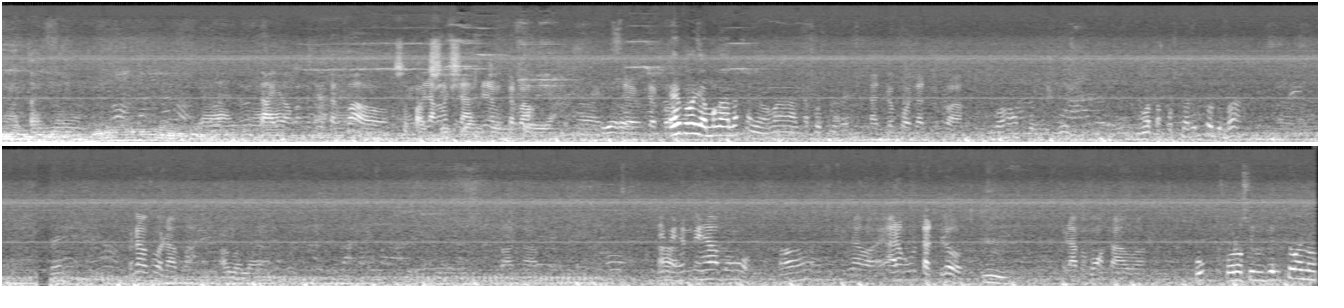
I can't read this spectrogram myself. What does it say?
mga time na yun. Yan. Tayo ang nagtatrabaho. sa Wala sinabi na kay magtrabaho. Kuya. Yun. Sila magtrabaho. Eh po, yung mga anak nyo, mga tapos na rin. Tatlo po, tatlo pa. Wow. Mga tapos na rin to, di ba? Eh, Wala po, wala pa. ah, wala. Bata po. Eh, Ah. may, may habang ko. Ah, Asawa. Eh, Anak ko tatlo. hmm. Wala pa pong asawa. Pu- puro single to ano.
